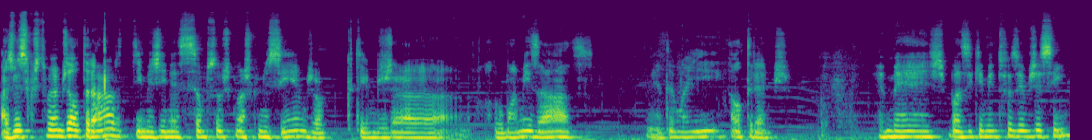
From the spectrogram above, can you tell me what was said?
Às vezes costumamos alterar, imagina se são pessoas que nós conhecemos ou que temos já alguma amizade, então aí alteramos. Mas basicamente fazemos assim.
